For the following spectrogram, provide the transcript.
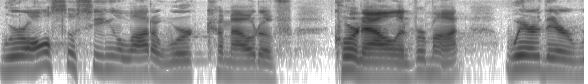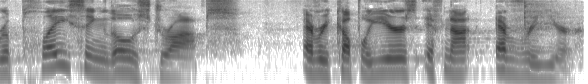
We're also seeing a lot of work come out of Cornell and Vermont where they're replacing those drops every couple years, if not every year,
